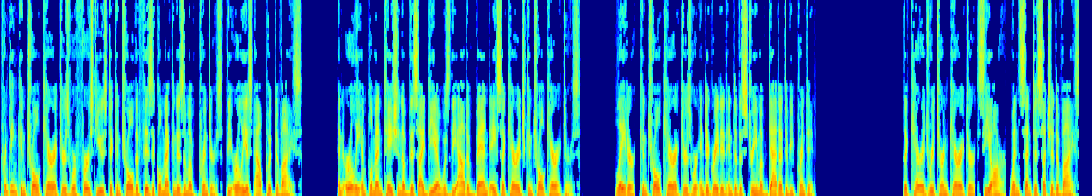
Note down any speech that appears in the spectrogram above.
Printing control characters were first used to control the physical mechanism of printers, the earliest output device. An early implementation of this idea was the out-of-band ASA carriage control characters. Later, control characters were integrated into the stream of data to be printed. The carriage return character CR, when sent to such a device,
